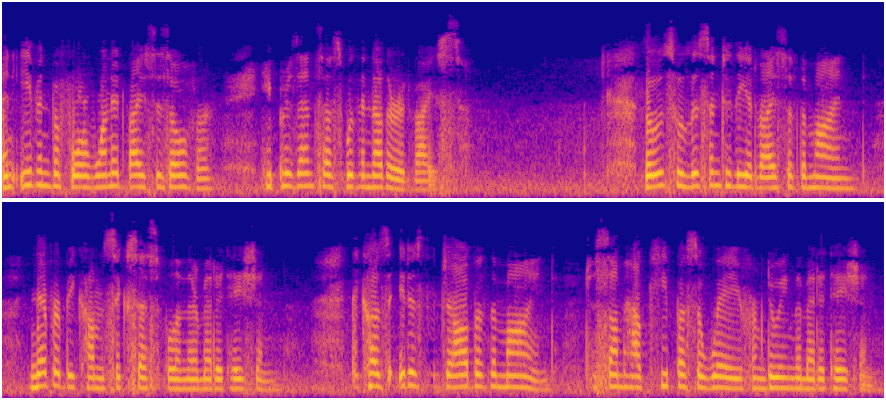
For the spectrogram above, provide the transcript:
And even before one advice is over, he presents us with another advice. Those who listen to the advice of the mind never become successful in their meditation because it is the job of the mind to somehow keep us away from doing the meditation.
